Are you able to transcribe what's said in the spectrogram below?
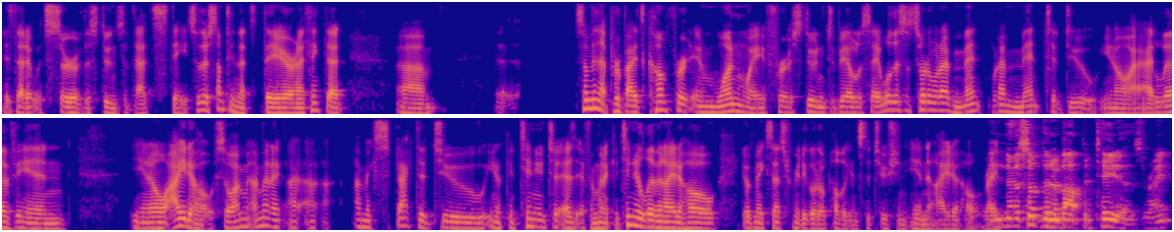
is that it would serve the students of that state. So there's something that's there, and I think that. Um, something that provides comfort in one way for a student to be able to say, well, this is sort of what I've meant, what I'm meant to do. You know, I, I live in, you know, Idaho, so I'm I'm gonna I, I'm expected to, you know, continue to, as if I'm going to continue to live in Idaho, it would make sense for me to go to a public institution in Idaho, right? Know something about potatoes, right?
